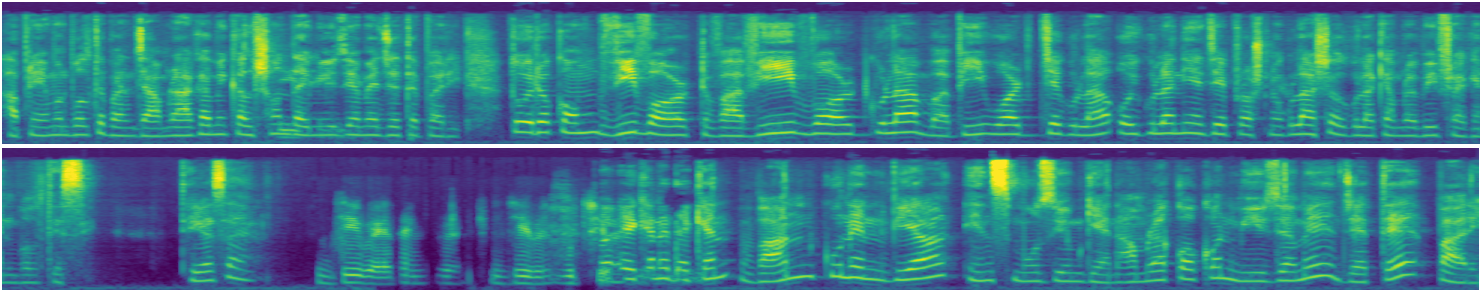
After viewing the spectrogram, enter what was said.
আপনি এমন বলতে পারেন যে আমরা আগামীকাল সন্ধ্যায় মিউজিয়ামে যেতে পারি। তো এরকম ভি ওয়ার্ড বা ভি ওয়ার্ডগুলা বা ভি ওয়ার্ড যেগুলা ওইগুলা নিয়ে যে প্রশ্নগুলো আসে ওইগুলাকে আমরা ভি ফ্র্যাগেন বলতেছি। ঠিক আছে? জি ভাই এখানে দেখেন ভান কুনেন ভিয়া ইনস মিউজিয়াম গিয়েন আমরা কখন মিউজিয়ামে যেতে পারি?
